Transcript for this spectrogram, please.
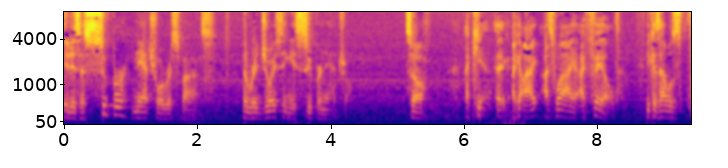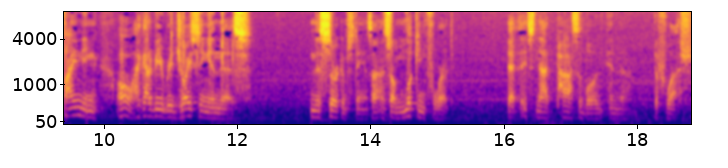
it is a supernatural response. The rejoicing is supernatural. So I can't. I, I, that's why I failed because I was finding, oh, I got to be rejoicing in this, in this circumstance. So I'm looking for it. It's not possible in, in the, the flesh.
